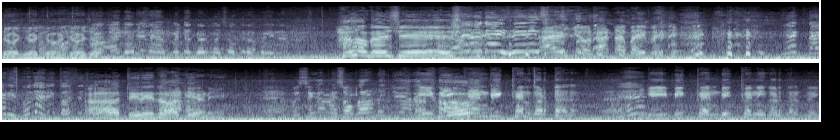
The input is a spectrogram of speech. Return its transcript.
જો જો જો જો જો. છોકરા હેલો ગાઈસ આવી ગયો ટાટા બાય બાય એક તાળી ભગારી પાસે. છે. હા ધીરી નો પછી છોકરાઓને જોયા બિગ ફેન બિગ ફેન કરતા હતા. કે ઈ બિગ ફેન બિગ ફેન ઈ કરતા હતા.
